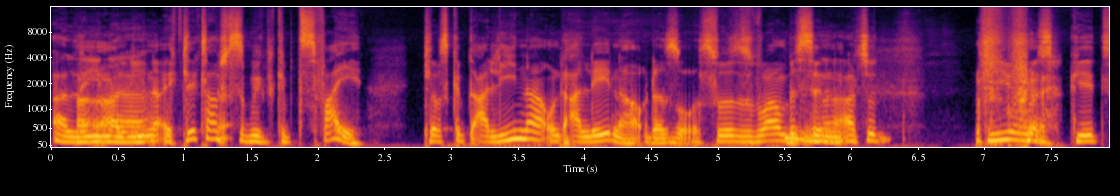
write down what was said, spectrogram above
Alena. Alina. Ich glaube, es gibt zwei. Ich glaube, es gibt Alina und Alena oder so. So, Es war ein bisschen. Also die und es geht,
